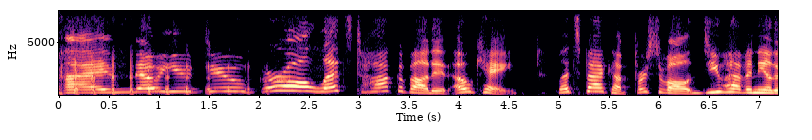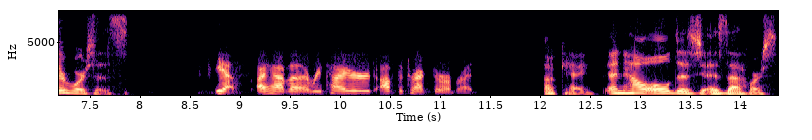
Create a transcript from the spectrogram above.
I know you do, girl. Let's talk about it. Okay, let's back up. First of all, do you have any other horses? Yes, I have a retired off the track thoroughbred. Okay, and how old is is that horse?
